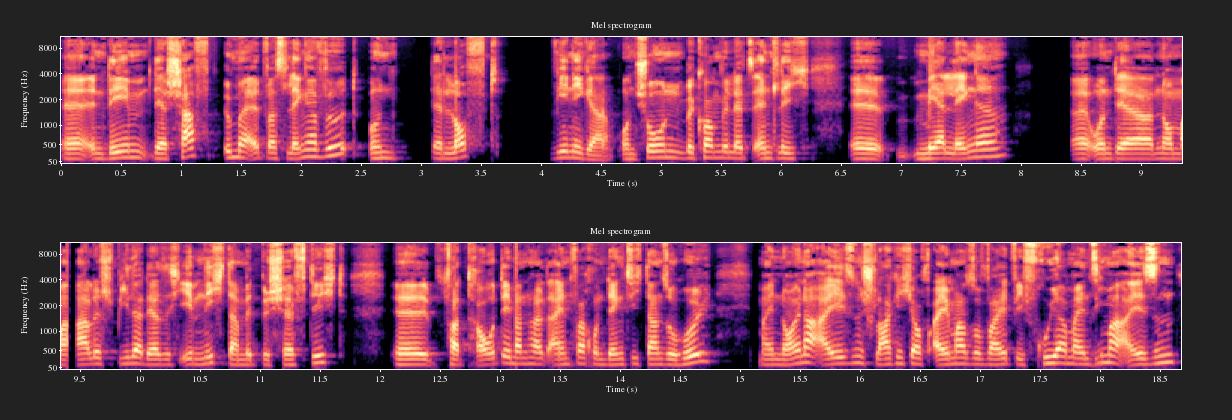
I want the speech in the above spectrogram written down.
äh, indem der Schaft immer etwas länger wird und der Loft weniger. Und schon bekommen wir letztendlich äh, mehr Länge äh, und der normale Spieler, der sich eben nicht damit beschäftigt, äh, vertraut dem dann halt einfach und denkt sich dann so, hui, mein neuner Eisen schlage ich auf einmal so weit wie früher mein Siemer Eisen,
